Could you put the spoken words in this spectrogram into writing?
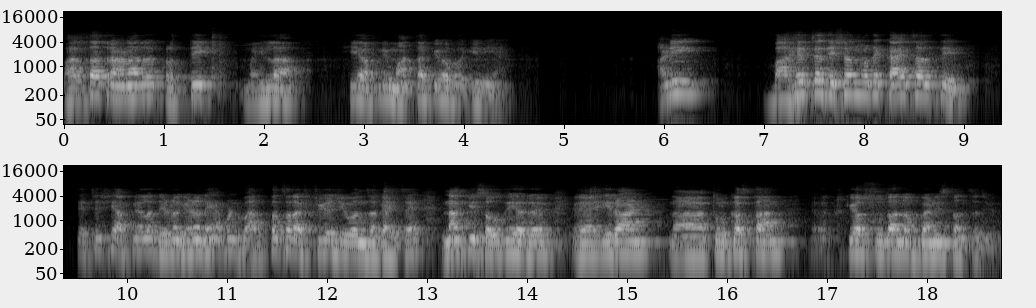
भारतात राहणारं प्रत्येक महिला ही आपली माता किंवा भगिनी आहे. आणि बाहेरच्या देशांमध्ये काय चालते त्याच्याशी आपल्याला देणं घेणं नाही. आपण भारताचं राष्ट्रीय जीवन जगायचं आहे. ना की सौदी अरब इराण तुर्कस्तान किंवा सुदान अफगाणिस्तानचं जीवन.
